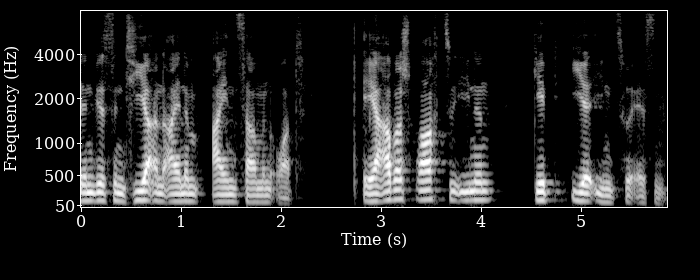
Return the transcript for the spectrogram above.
denn wir sind hier an einem einsamen Ort. Er aber sprach zu ihnen, gebt ihr ihn zu essen.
